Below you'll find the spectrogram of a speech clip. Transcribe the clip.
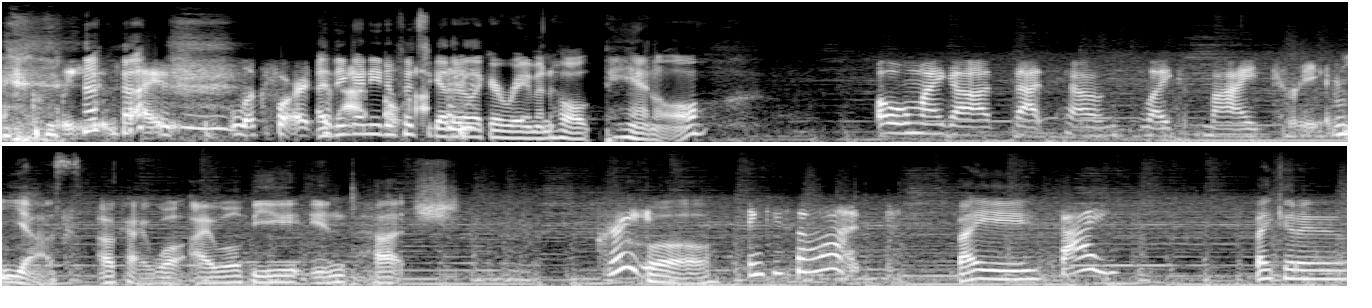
please. I look forward to I think I need to put lot. together like a Raymond Holt panel. Oh my God, that sounds like my dream. Yes. Okay. Well, I will be in touch. Great. Cool. Thank you so much. Bye. Bye. Bye, kiddos.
